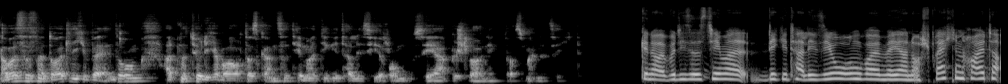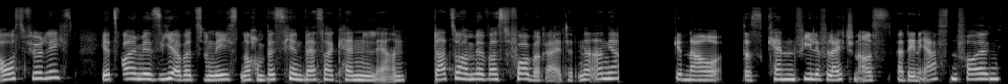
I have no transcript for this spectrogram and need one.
Aber es ist eine deutliche Veränderung, hat natürlich aber auch das ganze Thema Digitalisierung sehr beschleunigt aus meiner Sicht. Genau, über dieses Thema Digitalisierung wollen wir ja noch sprechen heute ausführlichst. Jetzt wollen wir Sie aber zunächst noch ein bisschen besser kennenlernen. Dazu haben wir was vorbereitet, ne, Anja? Genau, das kennen viele vielleicht schon aus äh, den ersten Folgen.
